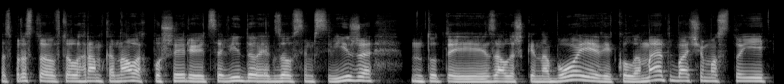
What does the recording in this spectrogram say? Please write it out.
Ось просто в телеграм-каналах поширюється відео як зовсім свіже. Тут і залишки набоїв, і кулемет бачимо стоїть.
